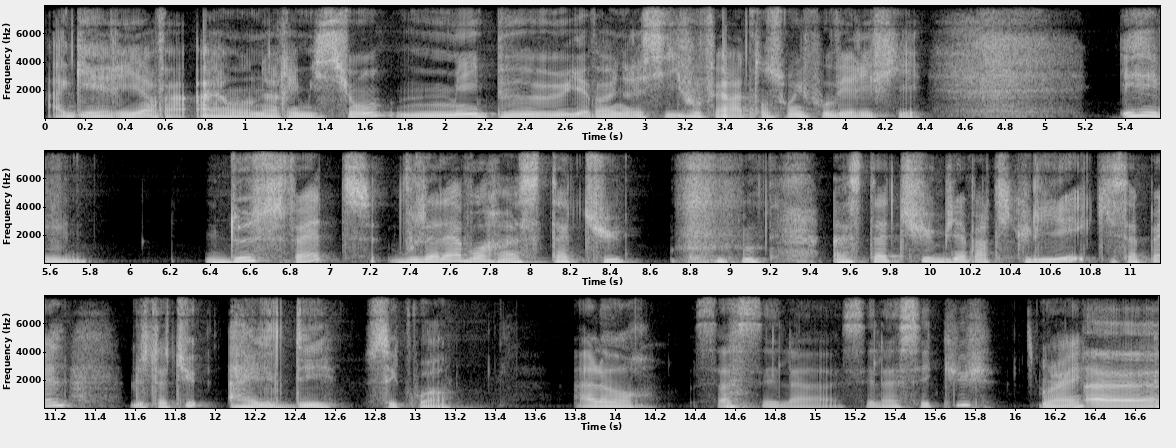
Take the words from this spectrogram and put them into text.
à guérir, enfin, à- on a rémission, mais il peut y avoir une récidive, il faut faire attention, il faut vérifier. Et de ce fait, vous allez avoir un statut, un statut bien particulier qui s'appelle le statut ALD. C'est quoi? Alors, ça, c'est la, c'est la Sécu. Ouais. Euh,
